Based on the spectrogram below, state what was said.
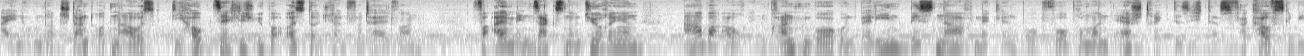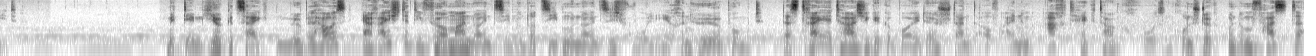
100 Standorten aus, die hauptsächlich über Ostdeutschland verteilt waren. Vor allem in Sachsen und Thüringen, aber auch in Brandenburg und Berlin bis nach Mecklenburg-Vorpommern erstreckte sich das Verkaufsgebiet. Mit dem hier gezeigten Möbelhaus erreichte die Firma 1997 wohl ihren Höhepunkt. Das dreietagige Gebäude stand auf einem 8 Hektar großen Grundstück und umfasste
